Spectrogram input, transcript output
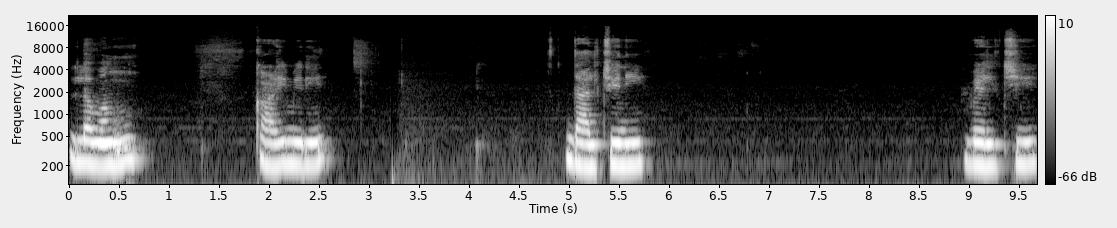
लवंग काळी मिरी दालचिनी वेलची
